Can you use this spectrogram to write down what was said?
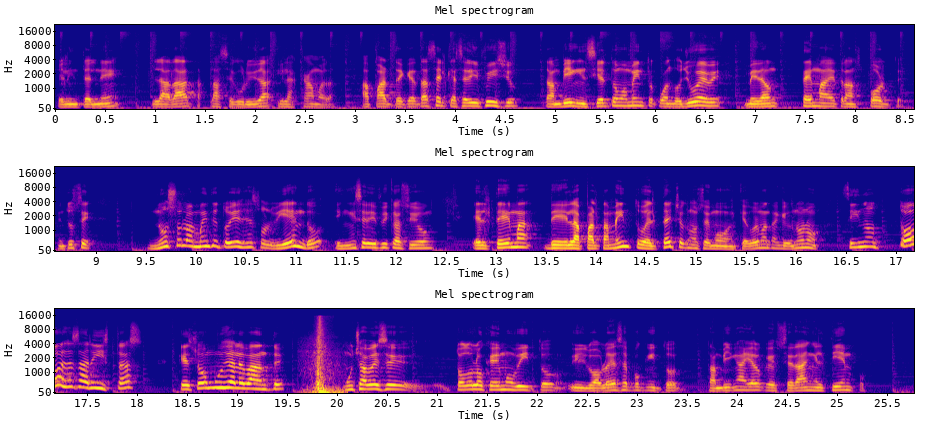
el internet, la data, la seguridad y las cámaras. Aparte de que está cerca ese edificio, también en cierto momento cuando llueve me da un tema de transporte. Entonces, no solamente estoy resolviendo en esa edificación el tema del apartamento, del techo que no se mueven, que duerman tranquilos, no, no, sino todas esas aristas que son muy relevantes. Muchas veces todo lo que hemos visto, y lo hablé hace poquito, también hay algo que se da en el tiempo.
